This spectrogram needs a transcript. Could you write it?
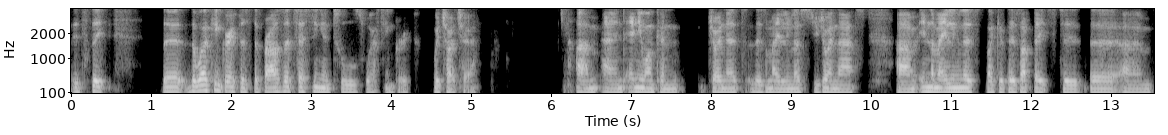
it's the the the working group is the browser testing and tools working group which i chair. Um, and anyone can join it. There's a mailing list. You join that. Um, in the mailing list, like if there's updates to the um,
